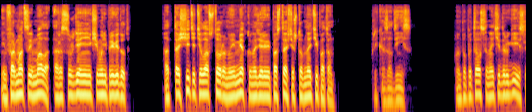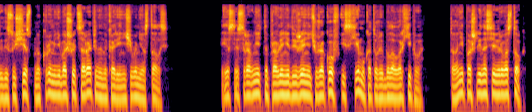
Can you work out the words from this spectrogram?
информации мало, а рассуждения ни к чему не приведут. Оттащите тела в сторону и метку на дереве поставьте, чтобы найти потом, — приказал Денис. Он попытался найти другие следы существ, но кроме небольшой царапины на коре ничего не осталось. Если сравнить направление движения чужаков и схему, которая была у Архипова, то они пошли на северо-восток,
